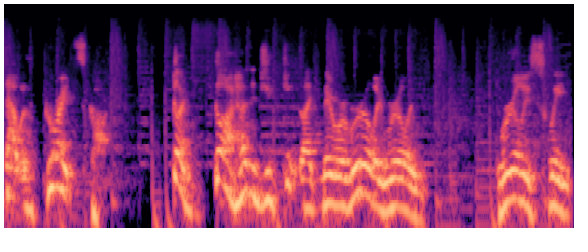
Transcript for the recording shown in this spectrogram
that was great, Scott. Good God, how did you do? Like they were really, really really sweet.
